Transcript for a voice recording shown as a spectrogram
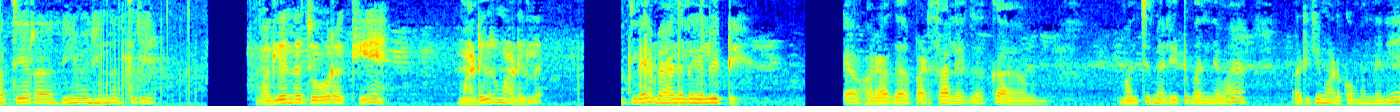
ಅತ್ತಿಯರ ನೀವೇನು ಹಿಂಗಂತೀರಿ ಮೊದಲಿಂದ ಜೋರಾಕಿ ಮಾಡಿದ್ರು ಮಾಡಿಲ್ಲ. ಮೊದಲೇ ಬ್ಯಾಗಲ್ಲಿ ಎಲ್ಲಿಟ್ಟಿ? ಹೊರಗೆ ಪಡ್ಸಾಲೆಗೆ ಕ ಮಂಚದ ಇಟ್ಟು ಮಾಡ್ಕೊಂಡು ಅಡುಗೆ ಮಾಡ್ಕೊಂಬಂದೇನಿ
